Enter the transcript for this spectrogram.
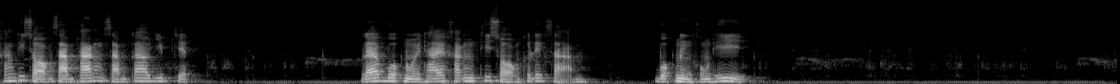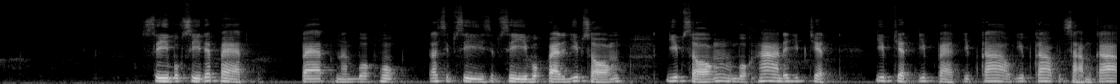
ครั้งที่2 3ครั้ง3 9 27แล้วบวกหน่วยท้ายครั้งที่2คือเลข3บวก1คงที่ สี่บวกสี่ได้แปดแปดนะบวกหกได้สิบสี่สิบสี่บวกแปดได้ยี่สิบสองยี่สิบสองบวกห้าได้ยี่สิบเจ็ดยี่สิบเจ็ดยี่สิบแปดยี่สิบเก้ายี่สิบเก้าเป็นสามเก้า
